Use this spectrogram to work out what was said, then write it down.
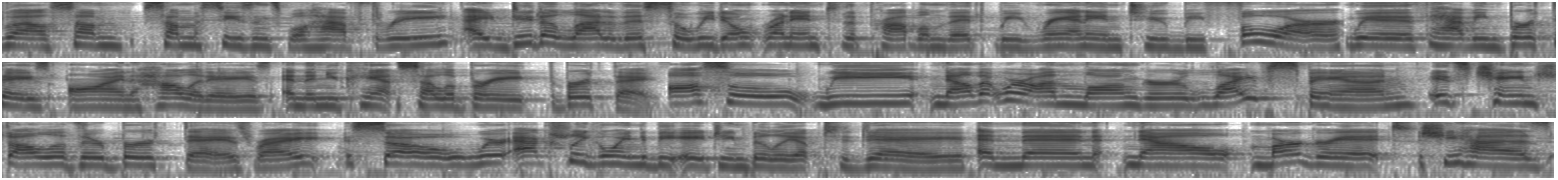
well some some seasons will have three. I did a lot of this so we don't run into the problem that we ran into before with having birthdays on holidays and then you can't celebrate the birthday. Also we now that we're on longer lifespan it's changed all of their birthdays right? So we're actually going to be aging billy up today. And then now margaret she has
